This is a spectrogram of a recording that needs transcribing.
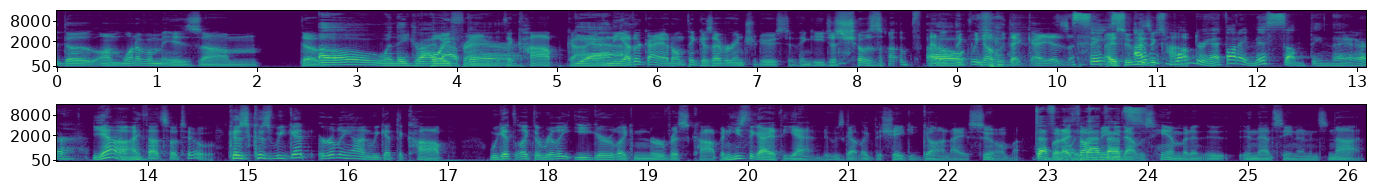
the um one of them is um the oh, when they drive out boyfriend, there, the cop guy, and the other guy I don't think is ever introduced. I think he just shows up. I don't Oh, think we know who that guy is. Say- I assume he's was a cop. wondering. I thought I missed something there. Yeah, Um, I thought so too. Cause, cause we get early on, we get the cop. We get like the really eager, like nervous cop, and he's the guy at the end who's got like the shaky gun. I assume, Definitely, but I thought that- maybe that was him, but in, in that scene, and it's not.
